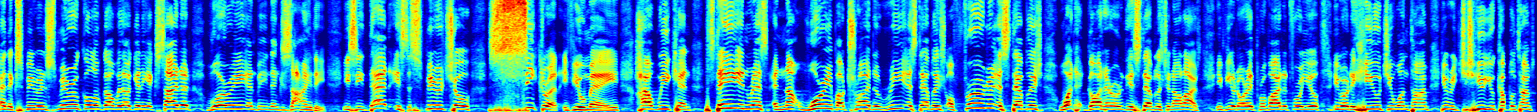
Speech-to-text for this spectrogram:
and experience miracle of God without getting excited, worry, and being anxiety? You see, that is the spiritual secret, if you may, how we can stay in rest and not worry about trying to re-establish or further establish what God had already established in our lives. If He had already provided for you, He already healed you one time, He healed you a couple of times,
